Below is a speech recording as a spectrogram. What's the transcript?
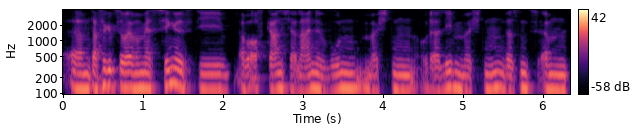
Ähm, dafür gibt es aber immer mehr Singles, die aber oft gar nicht alleine wohnen möchten oder leben möchten. Das sind ähm,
